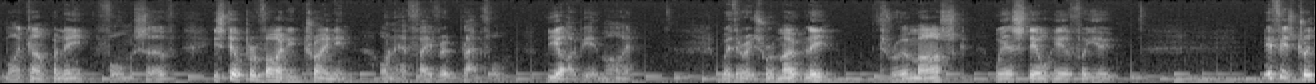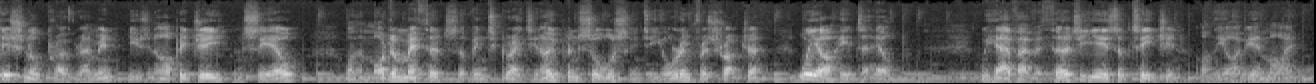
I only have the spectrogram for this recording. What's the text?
my company, FormaServe, is still providing training on our favourite platform, the IBMI. Whether it's remotely, through a mask, we are still here for you. If it's traditional programming using RPG and CL, or the modern methods of integrating open source into your infrastructure, we are here to help. We have over 30 years of teaching on the IBMI.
